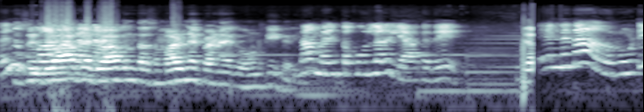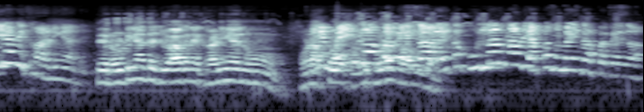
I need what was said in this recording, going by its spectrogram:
ਇਹਨੂੰ ਫਿਰ ਜਵਾਕ ਹੈ ਪੈਣਾ ਹੈ। ਜਵਾਕ ਨੂੰ ਤਾਂ ਸੰਭਾਲਣੇ ਪੈਣਾ ਹੈ ਕਿ ਹੁਣ ਕੀ ਕਰੀਏ? ਨਾ ਮੈਨੂੰ ਤਾਂ ਕੂਲਰ ਲਿਆ ਕੇ ਦੇ। ਇਹਨੇ ਨਾ ਰੋਟੀਆਂ ਵੀ ਖਾਣੀਆਂ ਨੇ। ਤੇ ਰੋਟੀਆਂ ਤੇ ਜਵਾਕ ਨੇ ਖਾਣੀਆਂ ਨੂੰ ਹੁਣ ਇਹ ਆਪਾਂ ਮਹਿੰਗਾ ਥੋੜਾ ਪਵੇਗਾ ਇਹ ਤਾਂ ਕੂਲਰ ਨਾਲ ਹੀ ਆਪਾਂ ਨੂੰ ਮਹਿੰਗਾ ਪਵੇਗਾ।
